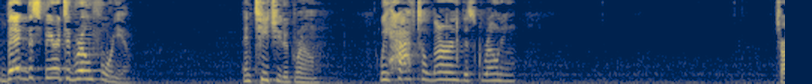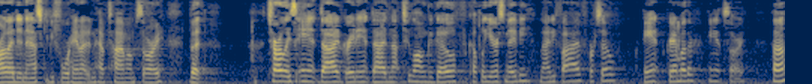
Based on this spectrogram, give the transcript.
beg the Spirit to groan for you and teach you to groan. We have to learn this groaning. Charlie, I didn't ask you beforehand. I didn't have time. I'm sorry. But Charlie's aunt died, great aunt died not too long ago, a couple years maybe, 95 or so. Aunt, grandmother, aunt, sorry. Huh?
